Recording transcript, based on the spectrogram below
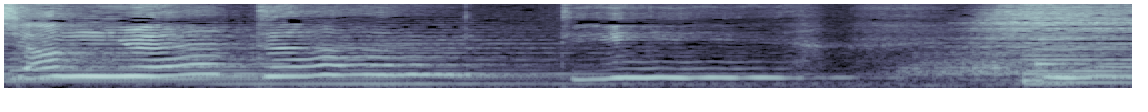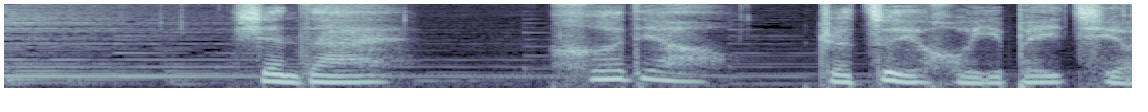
相约的地点。现在，喝掉这最后一杯酒，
